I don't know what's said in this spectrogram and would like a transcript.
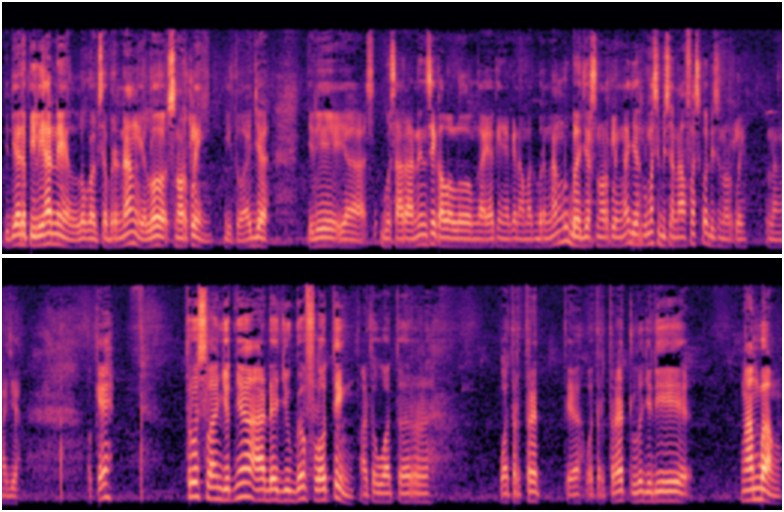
jadi ada pilihan nih, lo gak bisa berenang ya lo snorkeling gitu aja. Jadi ya gue saranin sih kalau lo nggak yakin yakin amat berenang, lo belajar snorkeling aja. Lo masih bisa nafas kok di snorkeling, tenang aja. Oke. Terus selanjutnya ada juga floating atau water water tread ya water tread lu jadi ngambang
